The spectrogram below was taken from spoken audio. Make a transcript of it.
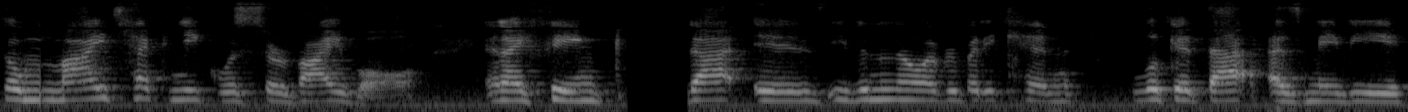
So my technique was survival. And I think that is, even though everybody can look at that as maybe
